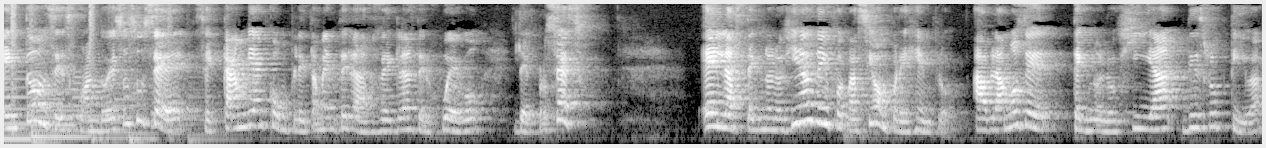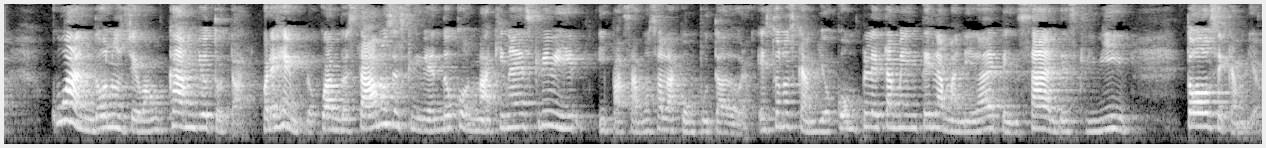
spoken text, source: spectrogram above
Entonces, cuando eso sucede, se cambian completamente las reglas del juego del proceso. En las tecnologías de información, por ejemplo, hablamos de tecnología disruptiva cuando nos lleva a un cambio total. Por ejemplo, cuando estábamos escribiendo con máquina de escribir y pasamos a la computadora. Esto nos cambió completamente la manera de pensar, de escribir. Todo se cambió.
